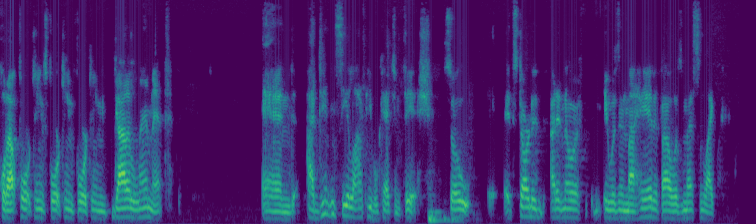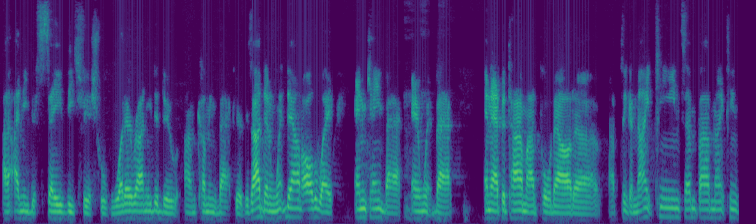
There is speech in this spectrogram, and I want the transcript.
pulled out 14s, 14, 14, got a limit, and I didn't see a lot of people catching fish. So it started. I didn't know if it was in my head if I was messing like I, I need to save these fish for whatever I need to do. I'm coming back here because I then went down all the way and came back and went back. And at the time, I'd pulled out, uh, I think, a 19, 75, 19,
